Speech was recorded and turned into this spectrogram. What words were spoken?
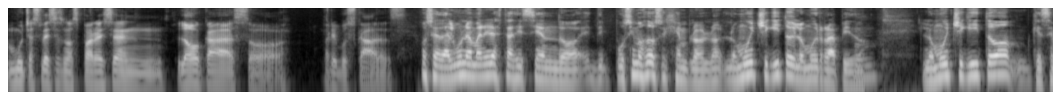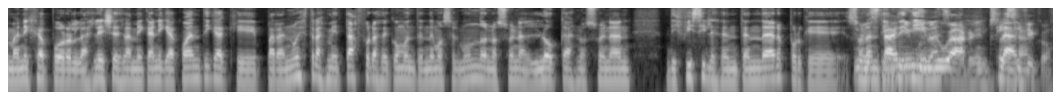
muchas veces nos parecen locas o rebuscadas. O sea, de alguna manera estás diciendo, pusimos dos ejemplos, lo, muy chiquito y lo muy rápido. Mm. Lo muy chiquito, que se maneja por las leyes de la mecánica cuántica, que para nuestras metáforas de cómo entendemos el mundo nos suenan locas, nos suenan difíciles de entender porque son no está en ningún lugar específico.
